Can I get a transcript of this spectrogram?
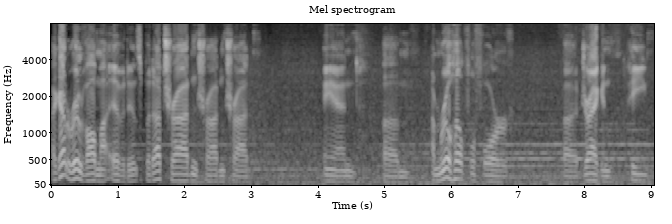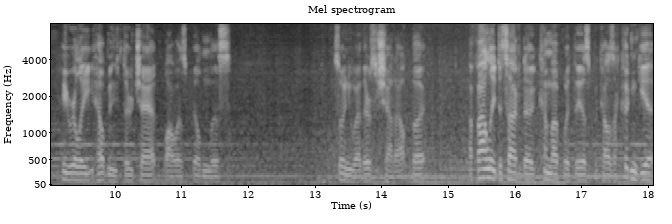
I got rid of all my evidence, but I tried and tried and tried. And um, I'm real helpful for uh, Dragon. He, he really helped me through chat while I was building this. So anyway, there's a shout out. But I finally decided to come up with this because I couldn't get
